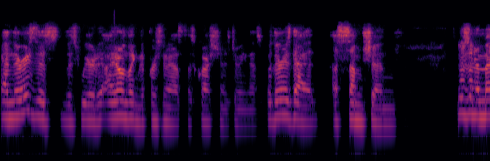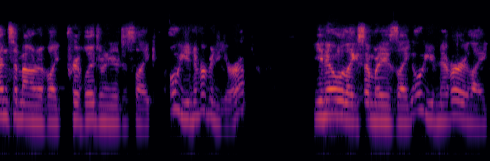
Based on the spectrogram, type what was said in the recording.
And there is this this weird. I don't think the person who asked this question is doing this, but there is that assumption. There's an immense amount of like privilege when you're just like, oh, you've never been to Europe. You know, like somebody's like, oh, you've never like.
